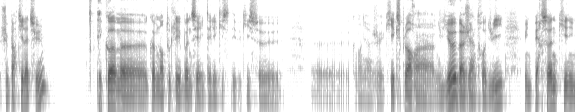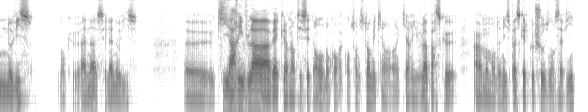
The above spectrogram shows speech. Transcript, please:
je suis parti là-dessus. Et comme, comme dans toutes les bonnes séries télé qui se, qui se dire, qui explorent un milieu, ben, j'ai introduit une personne qui est une novice. Donc Anna, c'est la novice. Euh, qui arrive là avec un antécédent, donc on raconte son histoire, mais qui, arrive là parce que à un moment donné, il se passe quelque chose dans sa vie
